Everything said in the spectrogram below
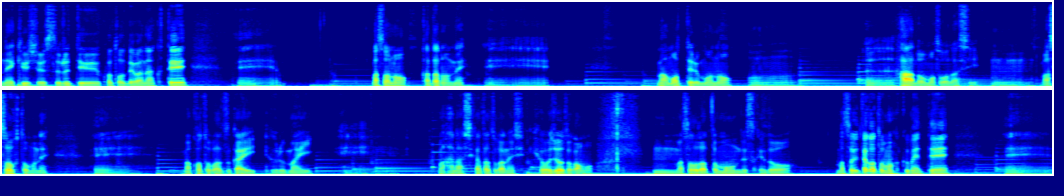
ね、吸収するっていうことではなくて、えー、まあ、その方のね、えー、まあ、持ってるもの、うんうん、ハードもそうだし、うんまあ、ソフトもね、えー、まあ、言葉遣い振る舞い、えまあ、話し方とかね表情とかも、うんま、そうだと思うんですけど、ま、そういったことも含めて、え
